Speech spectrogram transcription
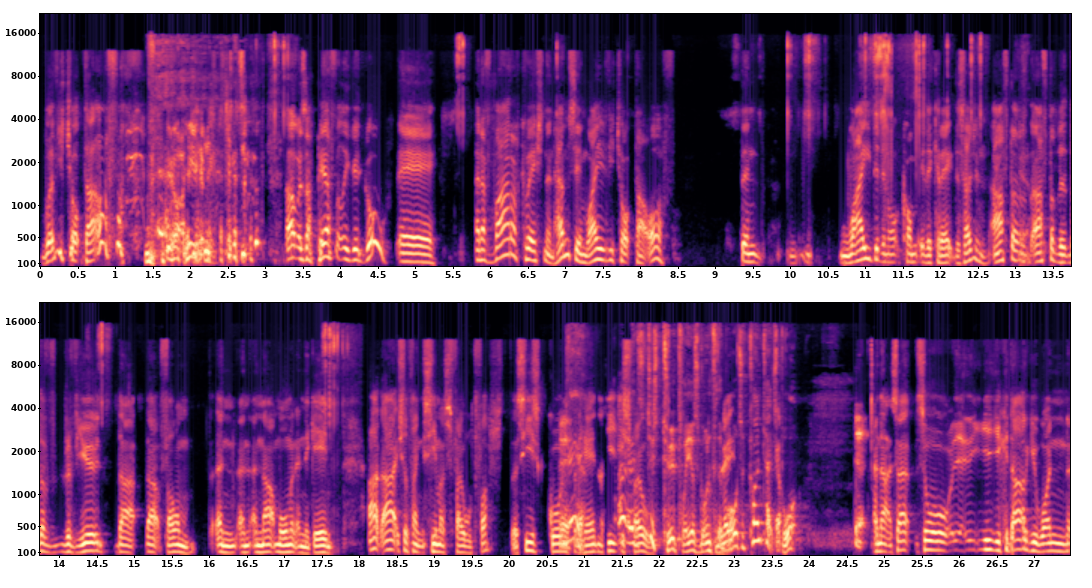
what have you chopped that off? know, that was a perfectly good goal. Uh, and if VAR are questioning him, saying, why have you chopped that off? Then why did they not come to the correct decision after yeah. after the, they've reviewed that that film and in, in, in, that moment in the game? I, I actually think Sima's fouled first. As he's going yeah. for the header, he's it's fouled. just two players going for the right. ball. It's a contact sport. Yeah. And that's it. So you, you could argue one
